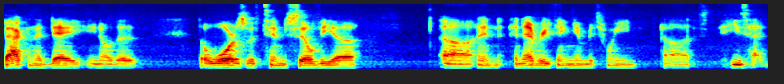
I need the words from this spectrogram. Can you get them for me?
back in the day. You know the the wars with Tim Sylvia uh, and and everything in between. Uh, he's had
